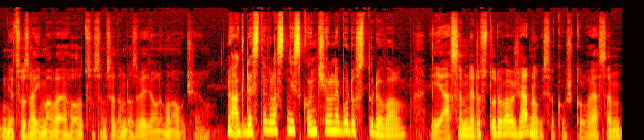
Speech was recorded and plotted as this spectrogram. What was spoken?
něco zajímavého, co jsem se tam dozvěděl nebo naučil. No a kde jste vlastně skončil nebo dostudoval? Já jsem nedostudoval žádnou vysokou školu, já jsem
